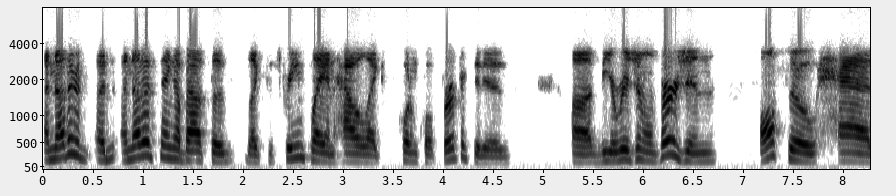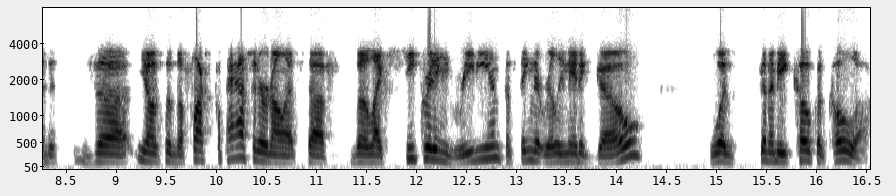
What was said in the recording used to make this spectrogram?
another an, another thing about the like the screenplay and how like quote unquote perfect it is uh, the original version also had the you know so the flux capacitor and all that stuff the like secret ingredient the thing that really made it go was going to be coca-cola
